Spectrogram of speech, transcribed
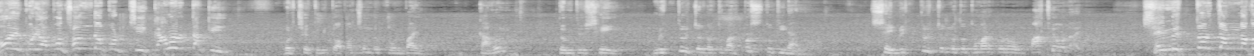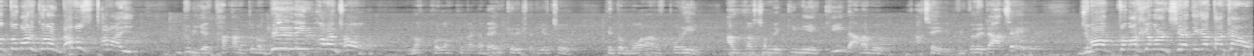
ভয় করে অপছন্দ করছি। কারণটা কি? বলছে, তুমি তো অপছন্দ করবাই। কারণ তুমি তো সেই মৃত্যুর জন্য তোমার প্রস্তুতি নাই। সেই মৃত্যুর জন্য তো তোমার কোনো পাথেও নাই। সেই মৃত্যুর জন্য তো তোমার কোনো ব্যবস্থা নাই। দুনিয়ায় থাকার জন্য বিল্ডিং করেছ। লক্ষ লক্ষ টাকা ব্যাংকে রেখে দিয়েছ। কিন্তু মরার পরে আল্লাহর সামনে কি নিয়ে কি দাঁড়াবো? আছে, ভিতরে এটা আছে। যুবক, তোমাকে বলছি, এদিকে তাকাও।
